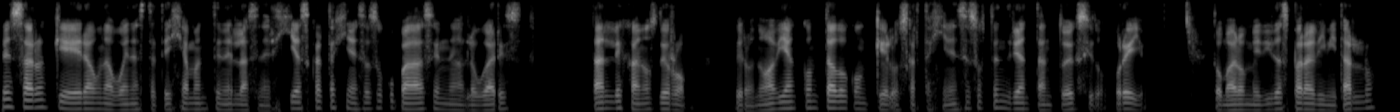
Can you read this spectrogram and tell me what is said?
Pensaron que era una buena estrategia mantener las energías cartaginesas ocupadas en lugares tan lejanos de Roma, pero no habían contado con que los cartagineses obtendrían tanto éxito por ello tomaron medidas para limitarlo,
